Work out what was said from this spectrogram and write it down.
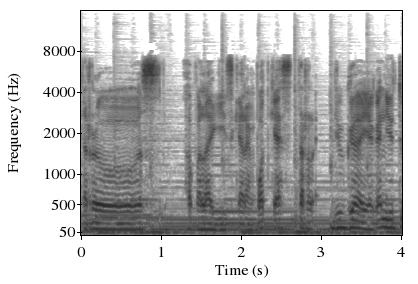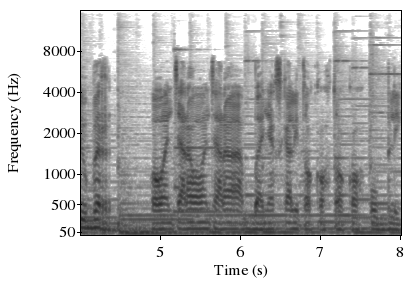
Terus apalagi sekarang podcaster juga ya kan youtuber wawancara-wawancara banyak sekali tokoh-tokoh publik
